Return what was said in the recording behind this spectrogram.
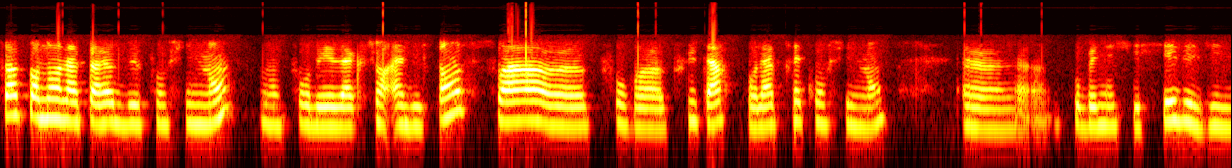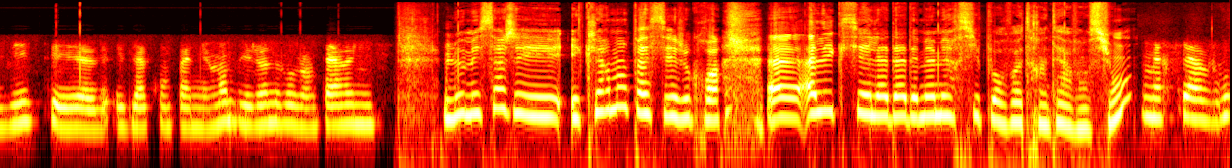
soit pendant la période de confinement, pour des actions à distance, soit euh, pour euh, plus tard, pour l'après-confinement, euh, pour bénéficier des visites et, de l'accompagnement des jeunes volontaires unis. Le message est, clairement passé, je crois. Alexia Eladad, merci pour votre intervention. Merci à vous.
